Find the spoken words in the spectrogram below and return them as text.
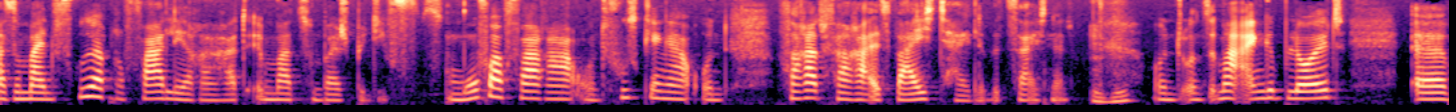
also mein früherer Fahrlehrer hat immer zum Beispiel die Mofa-Fahrer und Fußgänger und Fahrradfahrer als Weichteile bezeichnet mhm. und uns immer eingebläut, äh,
